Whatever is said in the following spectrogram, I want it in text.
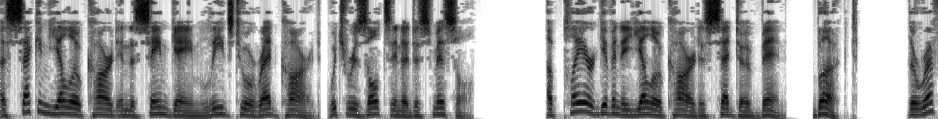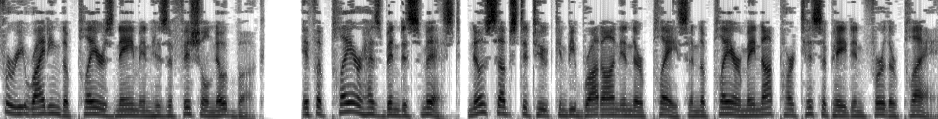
A second yellow card in the same game leads to a red card, which results in a dismissal. A player given a yellow card is said to have been booked, the referee writing the player's name in his official notebook. If a player has been dismissed, no substitute can be brought on in their place and the player may not participate in further play.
